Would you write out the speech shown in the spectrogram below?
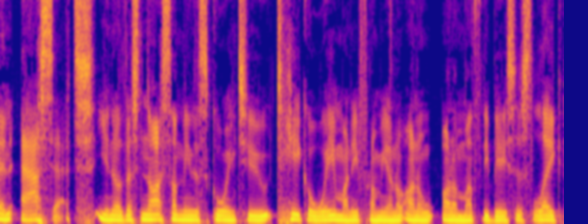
an asset. You know, that's not something that's going to take away money from me on a, on a, on a monthly basis, like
